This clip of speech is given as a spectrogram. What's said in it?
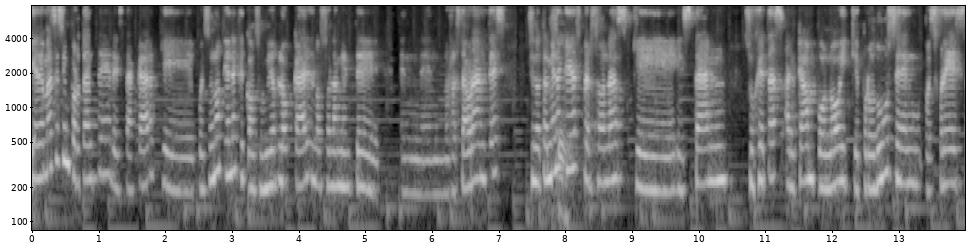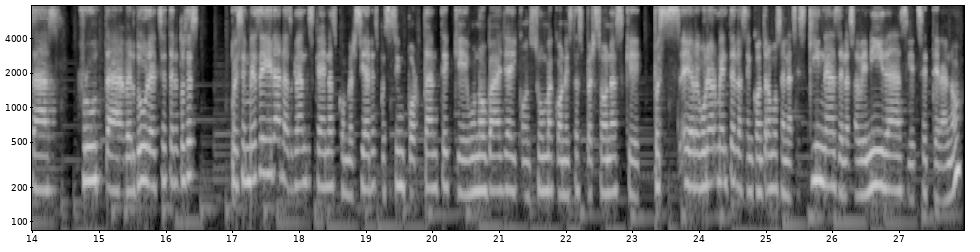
Y además es importante destacar que pues uno tiene que consumir local, no solamente en, los restaurantes, sino también aquellas personas que están sujetas al campo, ¿no? Y que producen pues fresas, fruta, verdura, etcétera. Entonces, pues en vez de ir a las grandes cadenas comerciales, pues es importante que uno vaya y consuma con estas personas que pues eh, regularmente las encontramos en las esquinas de las avenidas y etcétera, ¿no?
